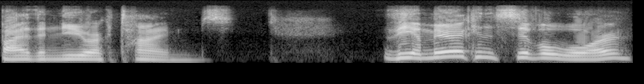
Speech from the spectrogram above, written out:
by the New York Times. The American Civil War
